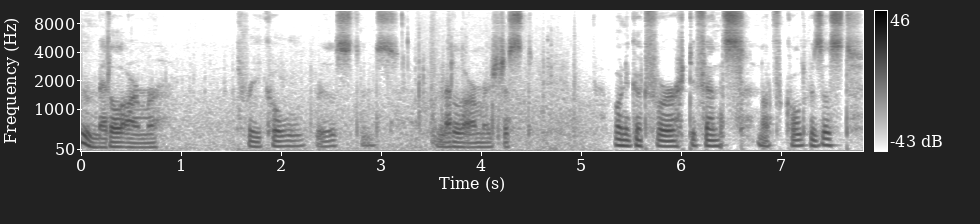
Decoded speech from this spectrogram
The metal armor? Three cold resistance. Metal armor is just only good for defense, not for cold resist.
